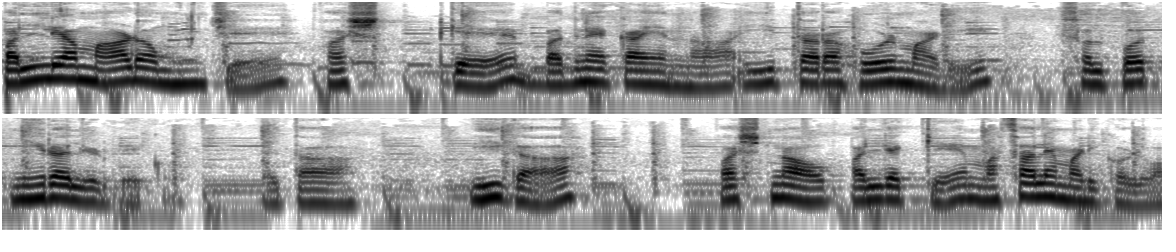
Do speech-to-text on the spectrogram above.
ಪಲ್ಯ ಮಾಡೋ ಮುಂಚೆ ಫಸ್ಟ್ಗೆ ಬದನೆಕಾಯನ್ನು ಈ ಥರ ಹೋಳು ಮಾಡಿ ಸ್ವಲ್ಪ ಹೊತ್ತು ನೀರಲ್ಲಿಡಬೇಕು. ಆಯಿತಾ? ಈಗ ಫಸ್ಟ್ ನಾವು ಪಲ್ಯಕ್ಕೆ ಮಸಾಲೆ ಮಾಡಿಕೊಳ್ಳುವ.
